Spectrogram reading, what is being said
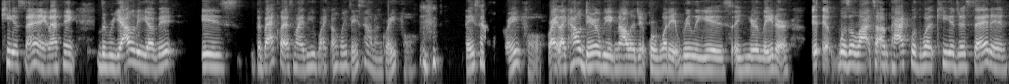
Kia's saying. And I think the reality of it is the backlash might be like, oh wait, they sound ungrateful. they sound ungrateful, right? Like how dare we acknowledge it for what it really is a year later? It, it, was a lot to unpack with what Kia just said, and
